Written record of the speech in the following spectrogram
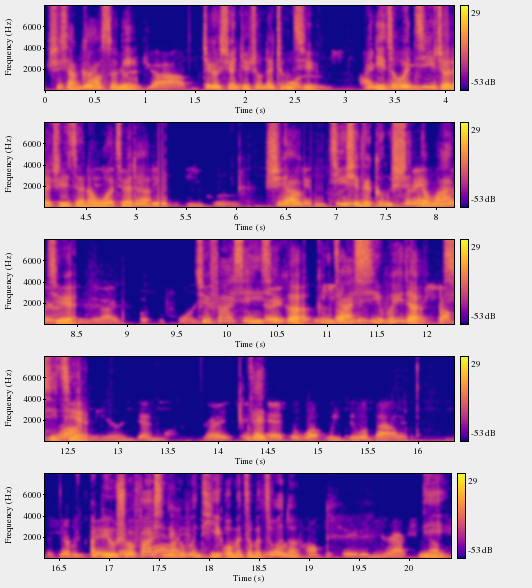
是想告诉你这个选举中的证据。那你作为记者的职责呢？我觉得。”是要继续的更深的挖掘，去发现一些个更加细微的细节。在啊，比如说发现了一个问题，我们怎么做呢？你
